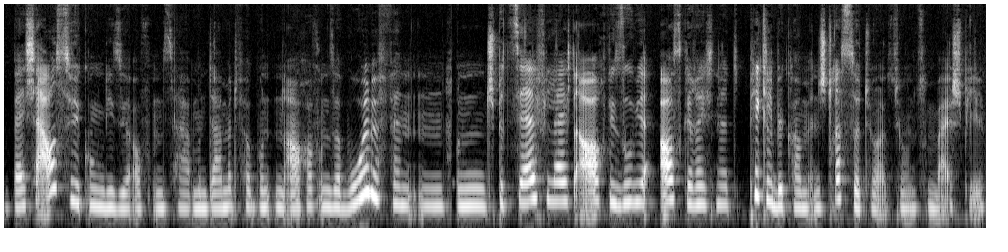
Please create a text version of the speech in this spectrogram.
welche Auswirkungen diese auf uns haben und damit verbunden auch auf unser Wohlbefinden und speziell vielleicht auch, wieso wir ausgerechnet Pickel bekommen in Stresssituationen zum Beispiel.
